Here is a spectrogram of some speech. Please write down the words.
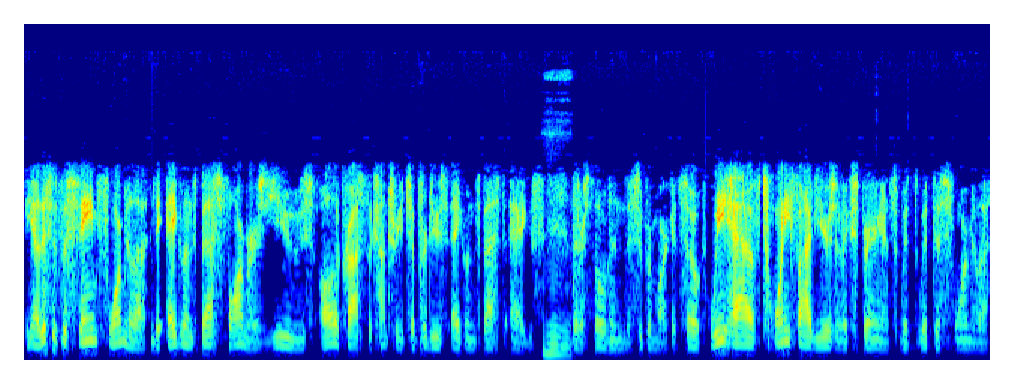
You know, this is the same formula the Eggland's Best farmers use all across the country to produce Eggland's Best eggs mm. that are sold in the supermarket. So we have 25 years of experience with, with this formula.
